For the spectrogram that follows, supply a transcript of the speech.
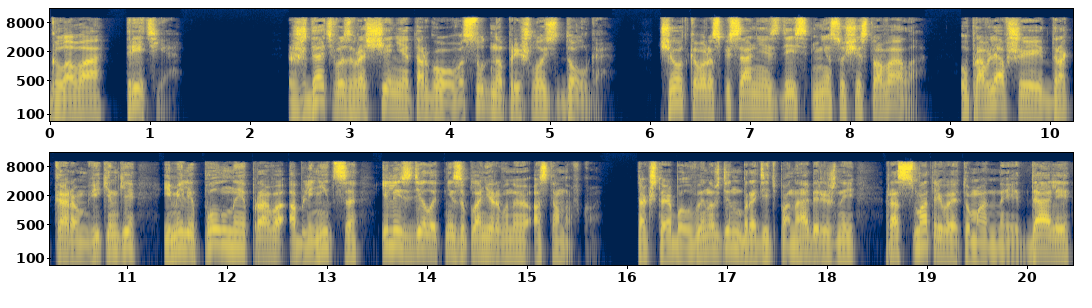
Глава третья. Ждать возвращения торгового судна пришлось долго. Четкого расписания здесь не существовало. Управлявшие драккаром викинги имели полное право облениться или сделать незапланированную остановку. Так что я был вынужден бродить по набережной, рассматривая туманные дали,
